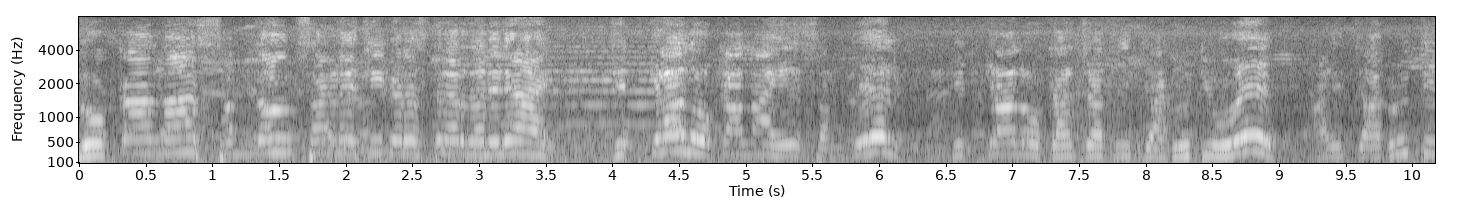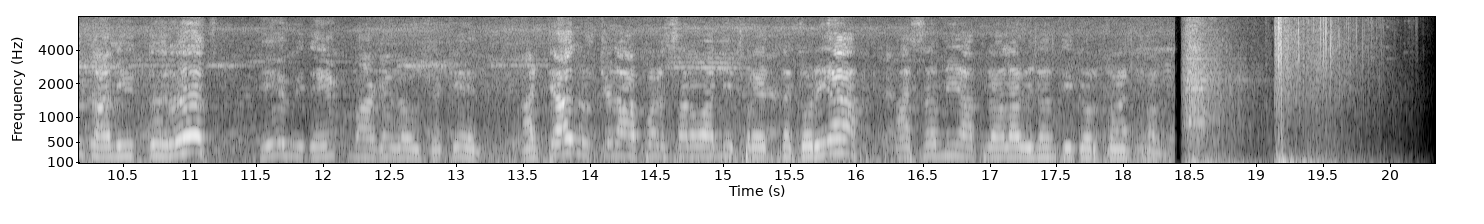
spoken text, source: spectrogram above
लोकांना समजावून सांगण्याची गरज तयार झालेली आहे. जितक्या लोकांना हे समजेल तितक्या लोकांच्या ती जागृती होईल आणि जागृती झाली तरच हे विधेयक मागे जाऊ शकेल. आणि त्या दृष्टीने आपण सर्वांनी प्रयत्न करूया असं मी आपल्याला विनंती करतो आणि थांबतो.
